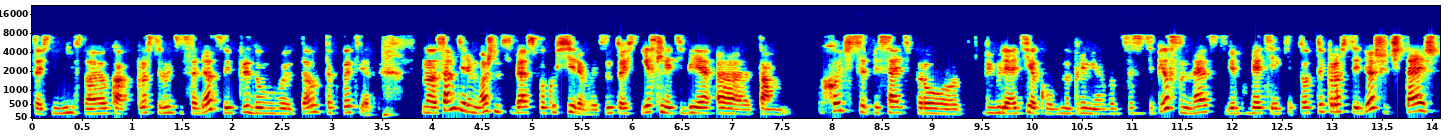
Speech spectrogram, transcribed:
то есть не знаю как, просто люди садятся и придумывают, да, вот такой ответ. Но на самом деле можно себя сфокусировать, ну, то есть если тебе э, там хочется писать про библиотеку, например, вот ты зацепился, нравятся тебе библиотеки, то ты просто идешь и читаешь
